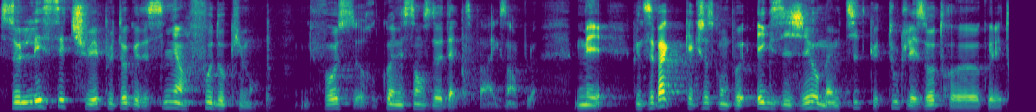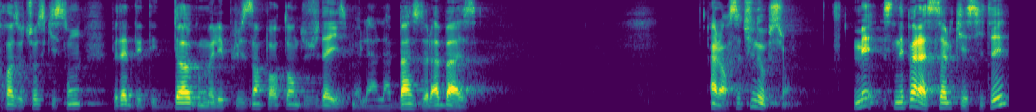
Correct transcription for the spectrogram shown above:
se laisser tuer plutôt que de signer un faux document une fausse reconnaissance de dette, par exemple. Mais que ce n'est pas quelque chose qu'on peut exiger au même titre que toutes les autres, euh, que les trois autres choses qui sont peut-être des, dogmes les plus importants du judaïsme, la base de la base. Alors, c'est une option. Mais ce n'est pas la seule qui est citée.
